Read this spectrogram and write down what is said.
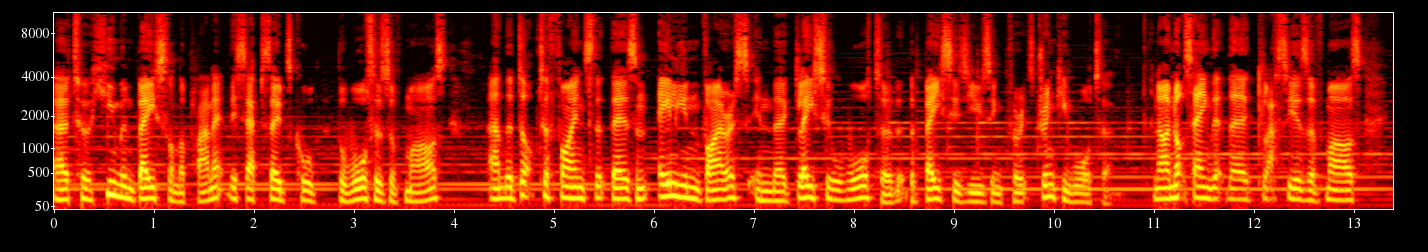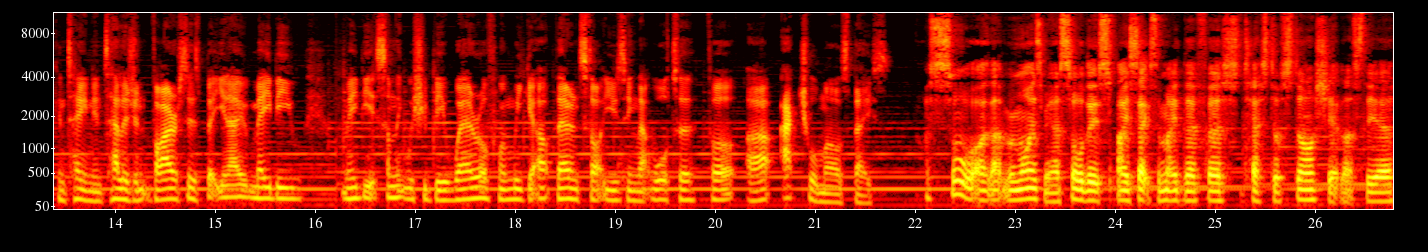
uh, to a human base on the planet. This episode's called The Waters of Mars. And the Doctor finds that there's an alien virus in the glacial water that the base is using for its drinking water. Now, I'm not saying that the glaciers of Mars contain intelligent viruses, but you know, maybe maybe it's something we should be aware of when we get up there and start using that water for our actual Mars base. I saw uh, that reminds me. I saw the SpaceX that made their first test of Starship. That's the uh,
